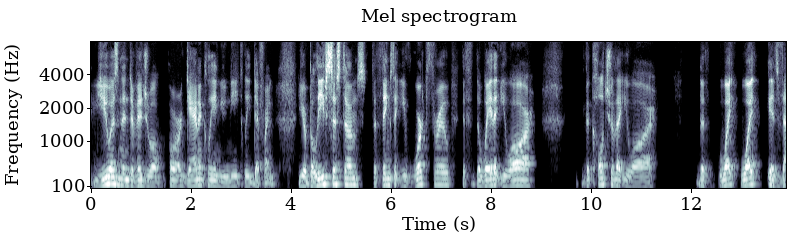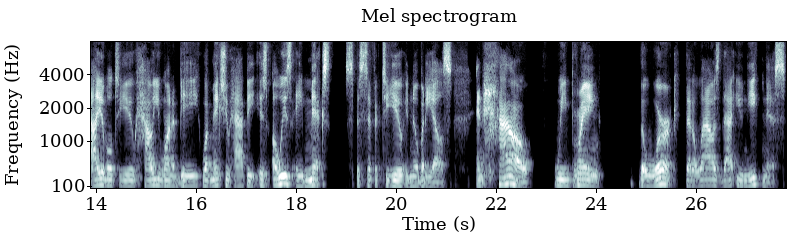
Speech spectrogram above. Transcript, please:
You as an individual are organically and uniquely different. Your belief systems, the things that you've worked through, the, the way that you are, the culture that you are, the what what is valuable to you, how you want to be, what makes you happy is always a mix specific to you and nobody else. And how we bring the work that allows that uniqueness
